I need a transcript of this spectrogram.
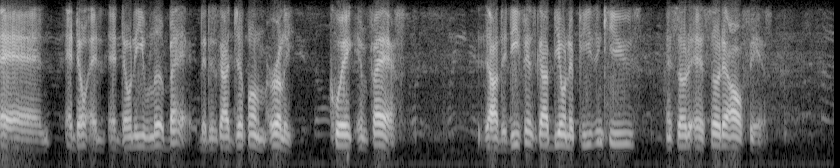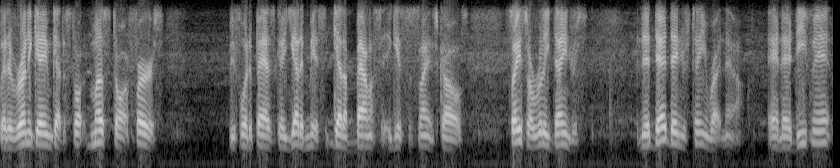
and and don't and, and don't even look back. They just gotta jump on them early, quick and fast. Uh, the defense got to be on their p's and q's, and so and so their offense. But the running game got to start must start first before the pass game. You got to mix, you got to balance it against the Saints calls. Saints are really dangerous. They're, they're a dangerous team right now, and their defense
